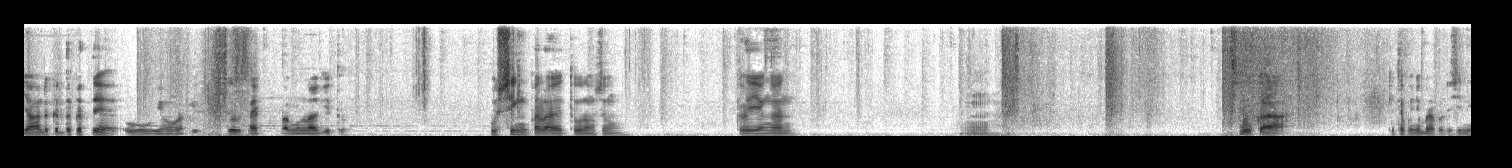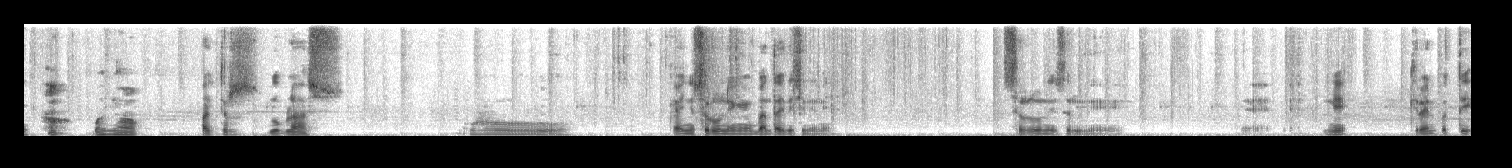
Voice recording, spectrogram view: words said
Jangan deket-deket ya. Uh, yang lagi tidur naik bangun lagi tuh. Pusing pala itu langsung. Kelayangan. Hmm. Buka. Kita punya berapa di sini? Banyak. Fighters 12. Oh. Kayaknya seru nih bantai di sini nih. Seru nih, seru nih. Eh, Ini kirain peti.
